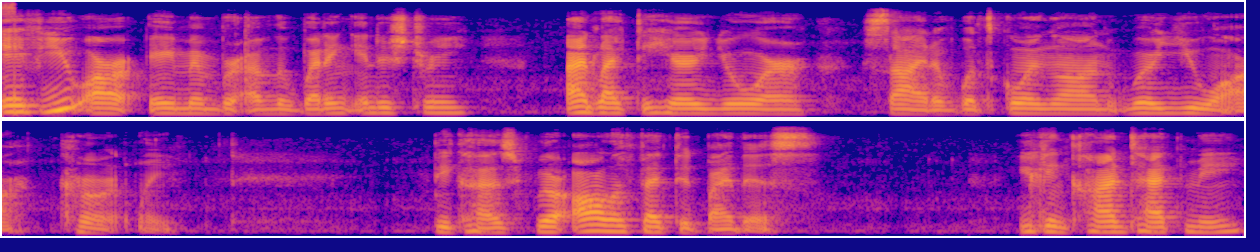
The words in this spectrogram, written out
If you are a member of the wedding industry, I'd like to hear your side of what's going on where you are currently. Because we're all affected by this. You can contact me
